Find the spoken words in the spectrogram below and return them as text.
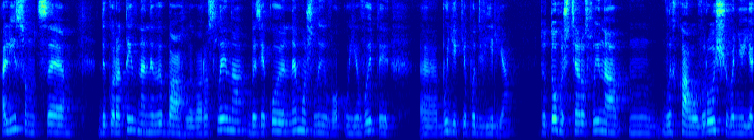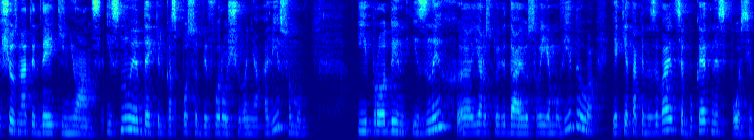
Алісум це декоративна невибаглива рослина, без якої неможливо уявити е, будь-яке подвір'я. До того ж, ця рослина легка у вирощуванні, якщо знати деякі нюанси. Існує декілька способів вирощування алісуму. І про один із них е, я розповідаю у своєму відео, яке так і називається Букетний спосіб.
